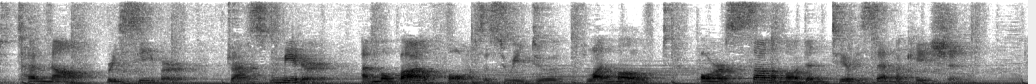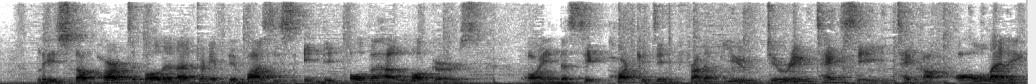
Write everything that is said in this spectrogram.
to turn off receiver, transmitter, and mobile phones as we do flight mode or silent mode until disembarkation. Please stop portable electronic devices in the overhead lockers or in the seat pockets in front of you during taxi, takeoff, or landing.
